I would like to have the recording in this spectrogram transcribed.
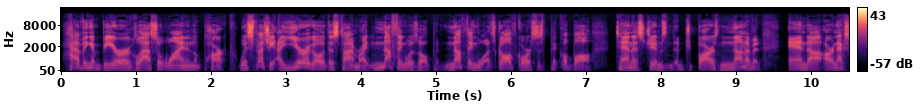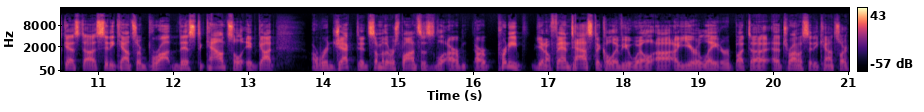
having a beer or a glass of wine in the park, especially a year ago at this time, right? Nothing was open. Nothing was. Golf courses, pickleball, tennis, gyms, bars, none of it. And uh, our next guest, uh, city councilor, brought this to council. It got uh, rejected. Some of the responses are are pretty, you know, fantastical, if you will, uh, a year later. But uh, Toronto City Councilor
